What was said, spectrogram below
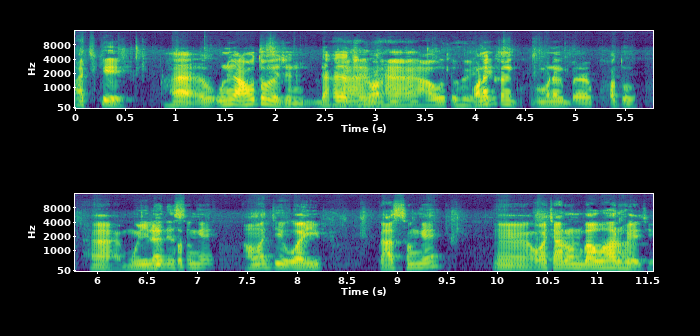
আজকে? হ্যাঁ উনি আহত হয়েছেন দেখা যাচ্ছে। হ্যাঁ, হ্যাঁ আহত হয়েছে। অনেকখানি মানে ক্ষত। হ্যাঁ মহিলাদের সঙ্গে আমার যে ওয়াইফ তার সঙ্গে অচারণ ব্যবহার হয়েছে।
